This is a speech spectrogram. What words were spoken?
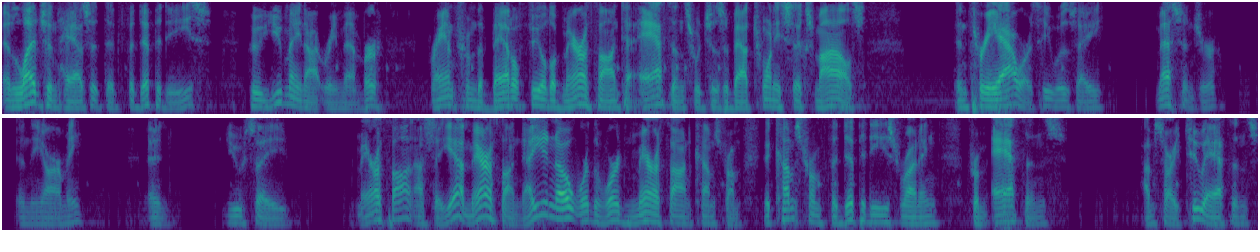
And legend has it that Phidippides, who you may not remember, ran from the battlefield of Marathon to Athens, which is about 26 miles, in three hours. He was a messenger in the army. And you say, marathon? I say, yeah, marathon. Now you know where the word marathon comes from. It comes from Phidippides running from Athens, I'm sorry, to Athens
